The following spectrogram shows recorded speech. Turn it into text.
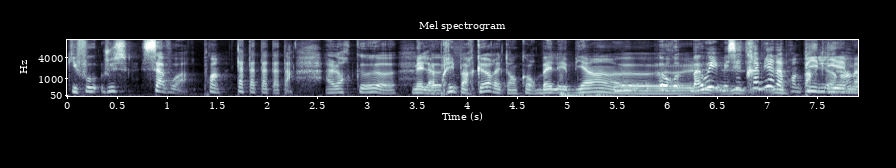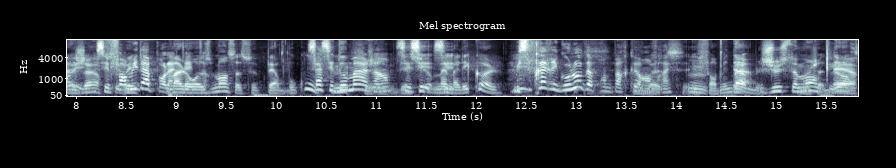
qu'il faut juste savoir. Point. Ta ta ta ta ta. Alors que. euh, Mais euh, l'appris par cœur est encore bel et bien. euh, heureux- bah oui, mais c'est très bien d'apprendre par cœur, Pilier hein, oui. majeur. C'est formidable pour la tête. Malheureusement, ça se perd beaucoup. Ça, c'est dommage, hein. Bien C'est- sûr, c'est- même à l'école. Mais c'est très rigolo d'apprendre par cœur Ah en bah, vrai. C'est Mm. formidable. Bah, justement, Moi, j'adore Claire,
